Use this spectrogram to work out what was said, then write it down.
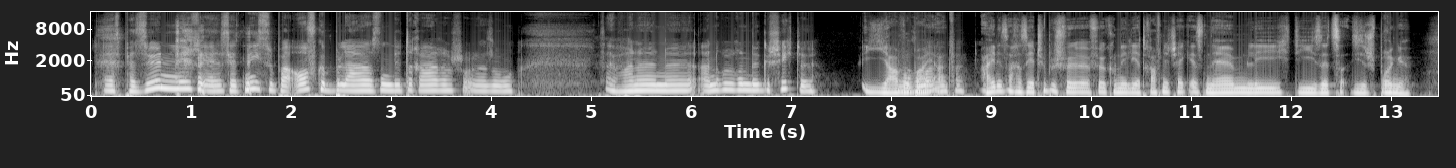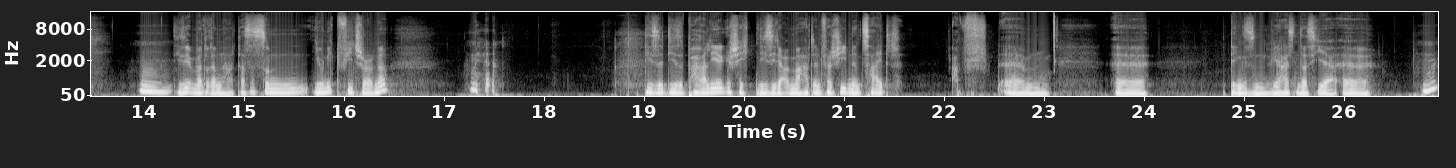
Er ist persönlich, er ist jetzt nicht super aufgeblasen, literarisch oder so. Ist einfach eine, eine anrührende Geschichte. Ja, wobei eine Sache sehr typisch für, für Cornelia Trafnicek ist, nämlich diese, diese Sprünge, hm. die sie immer drin hat. Das ist so ein Unique Feature, ne? Ja. Diese, diese Parallelgeschichten, die sie da immer hat in verschiedenen Zeit ähm, äh, Dingsen, wie heißen das hier? Äh, hm?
